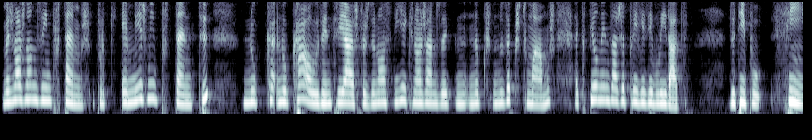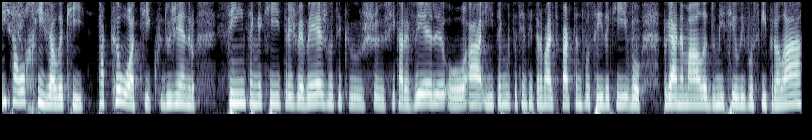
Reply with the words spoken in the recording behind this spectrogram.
Mas nós não nos importamos, porque é mesmo importante no, no caos, entre aspas, do nosso dia que nós já nos, nos acostumamos a que pelo menos haja previsibilidade. Do tipo, sim, está horrível aqui, está caótico, do género, sim, tenho aqui três bebés, vou ter que os eh, ficar a ver, ou, ah, e tenho uma paciente em trabalho de parto, portanto vou sair daqui, vou pegar na mala do domicílio e vou seguir para lá.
